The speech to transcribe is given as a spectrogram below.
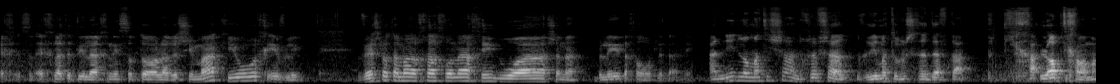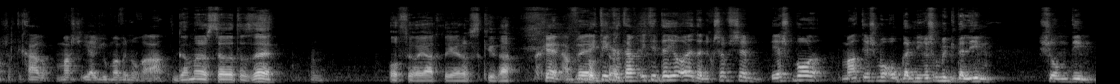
הח- החלטתי להכניס אותו לרשימה, כי הוא הכאיב לי. ויש לו את המערכה האחרונה הכי גרועה השנה, בלי תחרות לדעתי. אני לא אמרתי שם, אני חושב שהרגעים הטובים של הסרט דווקא הפתיחה, לא הפתיחה ממש, הפתיחה ממש היא איומה ונוראה. גם על הסרט הזה, עופר היה אחראי על הסקירה. כן, אבל הייתי כתב, הייתי די אוהד, אני חושב שיש בו, אמרתי, יש בו עוגנים, יש בו מגדלים שעומדים.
